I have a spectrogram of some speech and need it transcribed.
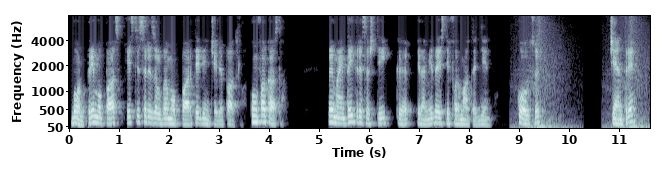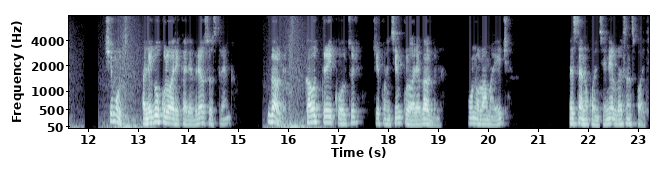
Bun, primul pas este să rezolvăm o parte din cele patru. Cum fac asta? Păi mai întâi trebuie să știi că piramida este formată din colțuri, centre și muchi. Aleg o culoare care vreau să o strâng, galben. Caut trei colțuri ce conțin culoarea galbenă. Unul am aici, ăsta nu conține, îl lăs în spate.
